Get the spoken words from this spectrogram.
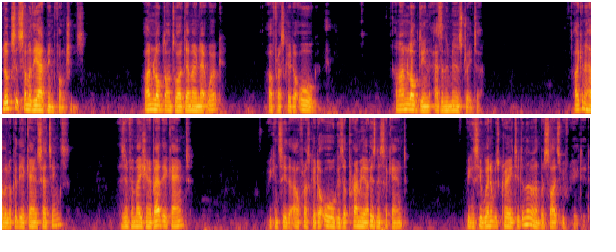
looks at some of the admin functions. I'm logged onto our demo network, alfresco.org, and I'm logged in as an administrator. I can have a look at the account settings. There's information about the account. We can see that alfresco.org is a premier business account. We can see when it was created and the number of sites we've created.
